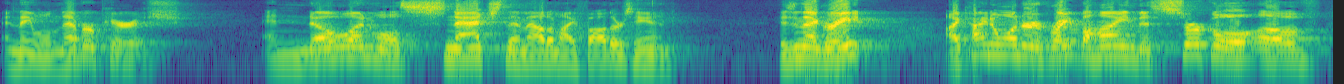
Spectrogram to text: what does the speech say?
and they will never perish, and no one will snatch them out of my Father's hand. Isn't that great? I kind of wonder if right behind this circle of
